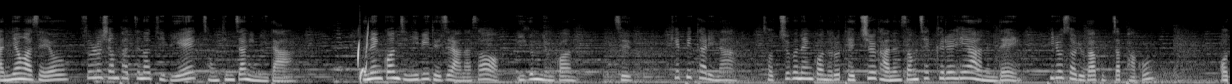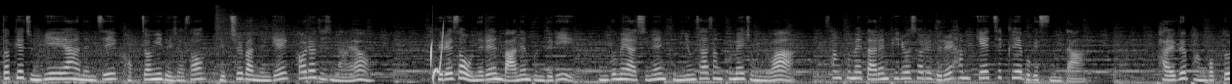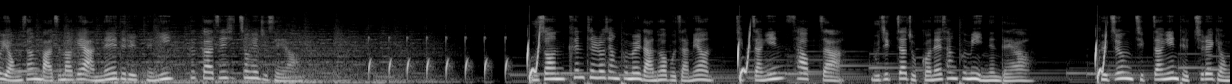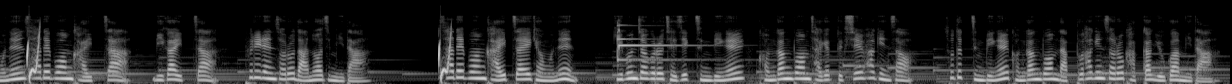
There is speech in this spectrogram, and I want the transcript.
안녕하세요. 솔루션 파트너 TV의 정 팀장입니다. 은행권 진입이 되질 않아서 이금융권, 즉 캐피탈이나 저축은행권으로 대출 가능성 체크를 해야 하는데 필요 서류가 복잡하고 어떻게 준비해야 하는지 걱정이 되셔서 대출 받는 게 꺼려지시나요? 그래서 오늘은 많은 분들이 궁금해하시는 금융사 상품의 종류와 상품에 따른 필요 서류들을 함께 체크해 보겠습니다. 발급 방법도 영상 마지막에 안내해 드릴 테니 끝까지 시청해 주세요. 우선 큰 틀로 상품을 나누어 보자면 직장인, 사업자, 무직자 조건의 상품이 있는데요. 그중 직장인 대출의 경우는 4대 보험 가입자, 미가입자, 프리랜서로 나누어집니다. 4대 보험 가입자의 경우는 기본적으로 재직 증빙을 건강보험 자격득실 확인서, 소득 증빙을 건강보험 납부 확인서로 각각 요구합니다.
